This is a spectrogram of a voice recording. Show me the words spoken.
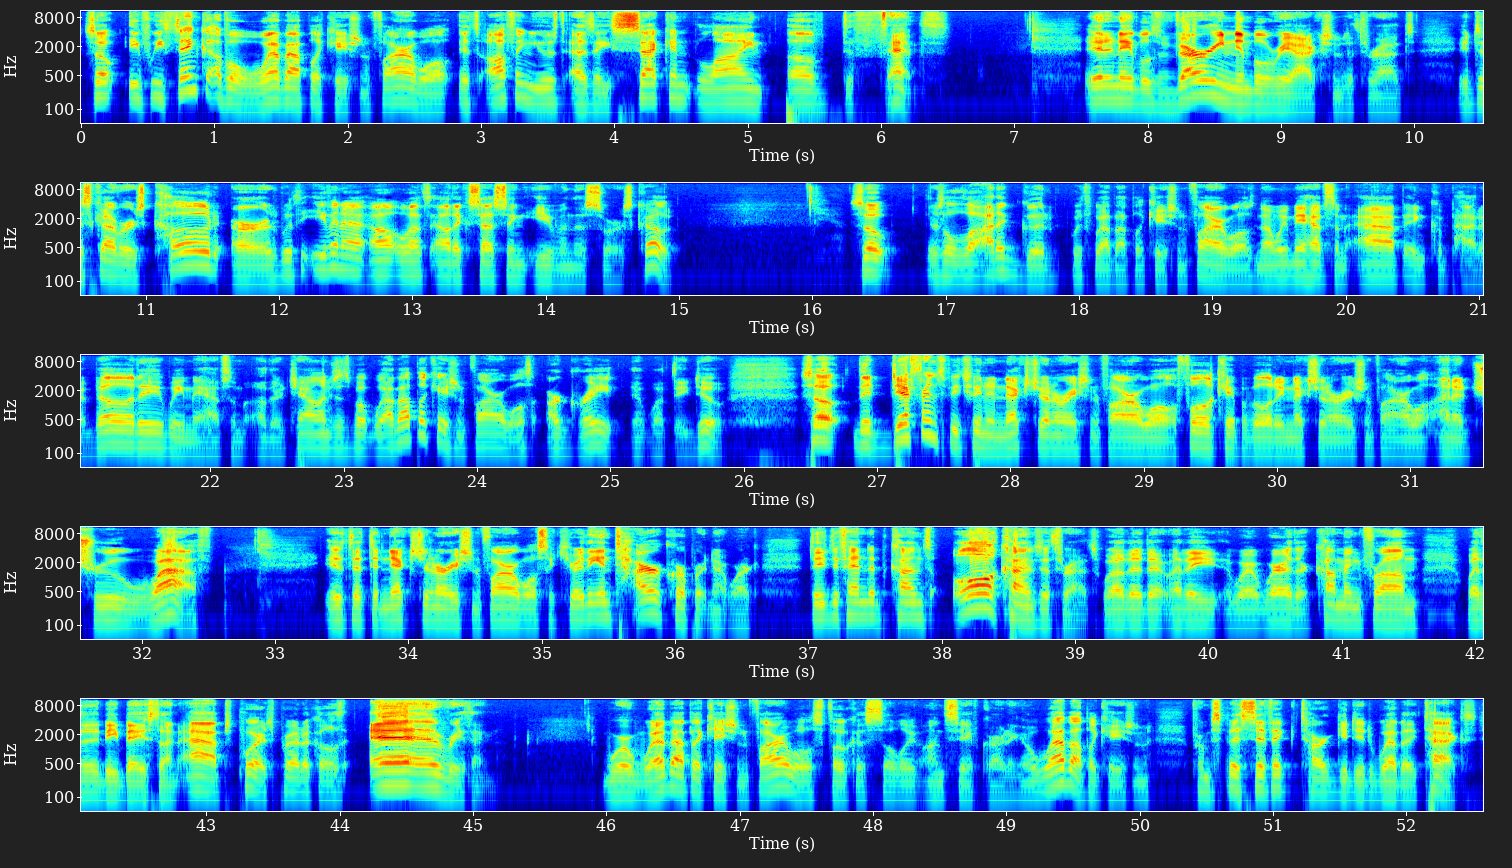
So if we think of a web application firewall, it's often used as a second line of defense. It enables very nimble reaction to threats. It discovers code errors with even without accessing even the source code. So there's a lot of good with web application firewalls. Now, we may have some app incompatibility, we may have some other challenges, but web application firewalls are great at what they do. So, the difference between a next generation firewall, a full capability next generation firewall, and a true WAF is that the next generation firewall secure the entire corporate network. They defend against all kinds of threats, whether they, whether they, where, where they're coming from, whether they be based on apps, ports, protocols, everything where web application firewalls focus solely on safeguarding a web application from specific targeted web attacks.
